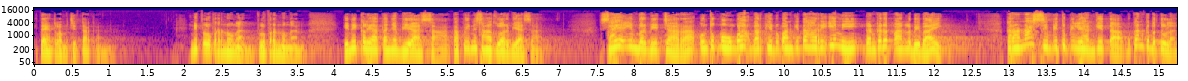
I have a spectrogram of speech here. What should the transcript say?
Kita yang telah menciptakan. Ini perlu perenungan, perlu perenungan. Ini kelihatannya biasa, tapi ini sangat luar biasa. Saya ingin berbicara untuk mengubah agar kehidupan kita hari ini dan ke depan lebih baik. Karena nasib itu pilihan kita, bukan kebetulan.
